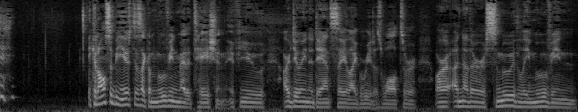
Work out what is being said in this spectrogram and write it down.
it can also be used as like a moving meditation if you are doing a dance, say like Rita's waltz or or another smoothly moving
